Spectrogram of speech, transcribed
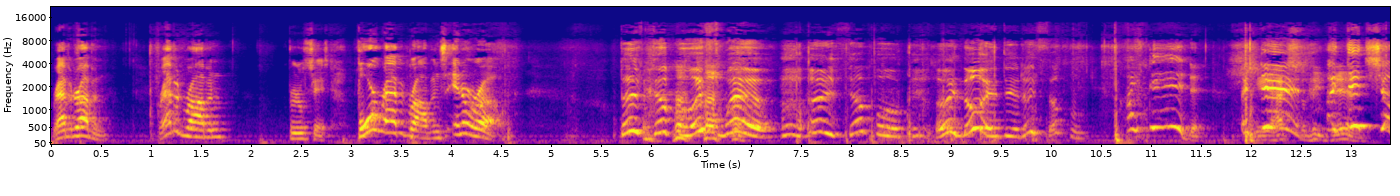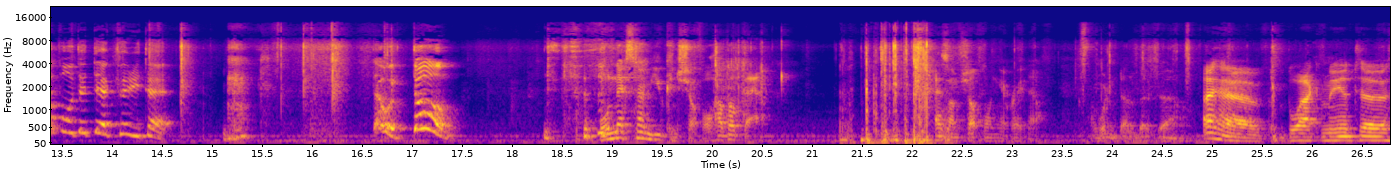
Rabbit Robin. Rabbit Robin. Brutal Chase. Four Rabbit Robins in a row. That's simple, I swear! I shuffled! I know I did, I shuffled! I did! I You did. I did. did shuffle the deck dexterity tat. that was dumb. Well, next time you can shuffle, how about that? As I'm shuffling it right now. I would have done a better job. I have Black Manta,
